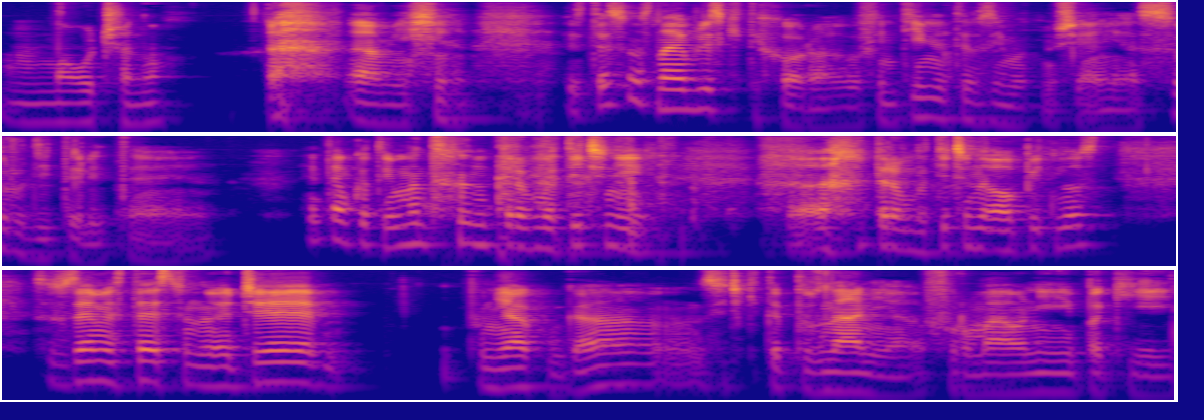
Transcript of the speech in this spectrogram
научено? Ами, естествено с най-близките хора, в интимните взаимоотношения, с родителите. Е, там като имат травматични, травматична опитност, съвсем естествено е, че понякога всичките познания, формални, пък и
